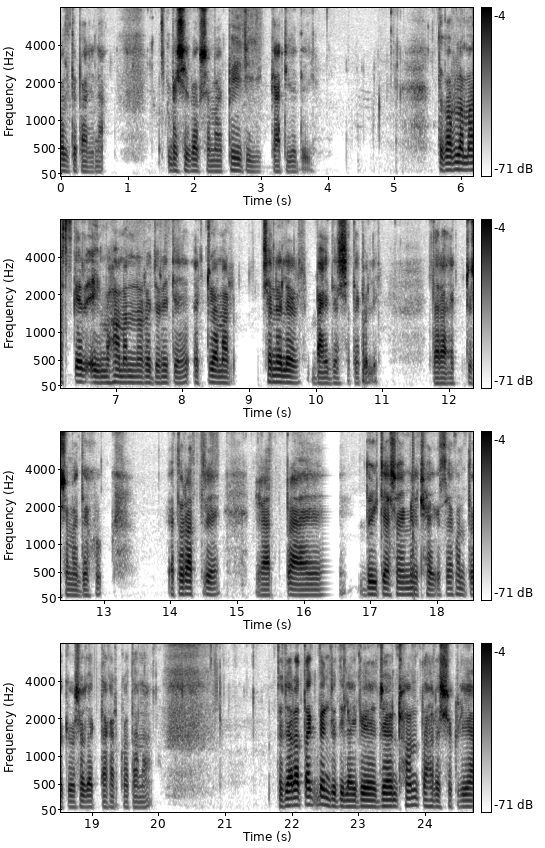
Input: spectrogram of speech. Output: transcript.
বলতে পারি না। বেশিরভাগ সময় পেজেই কাটিয়ে দিই। তো ভাবলাম আজকের এই মহামান্য রজনীতে একটু আমার চ্যানেলের ভাইদের সাথে বলি। তারা একটু সময় দেখুক। এত রাত্রে, রাত প্রায় দুইটা ছয় মিনিট হয়ে গেছে, এখন তো কেউ সজাগ থাকার কথা না। তো যারা থাকবেন, যদি লাইভে জয়েন্ট হন, তাহলে শুক্রিয়া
